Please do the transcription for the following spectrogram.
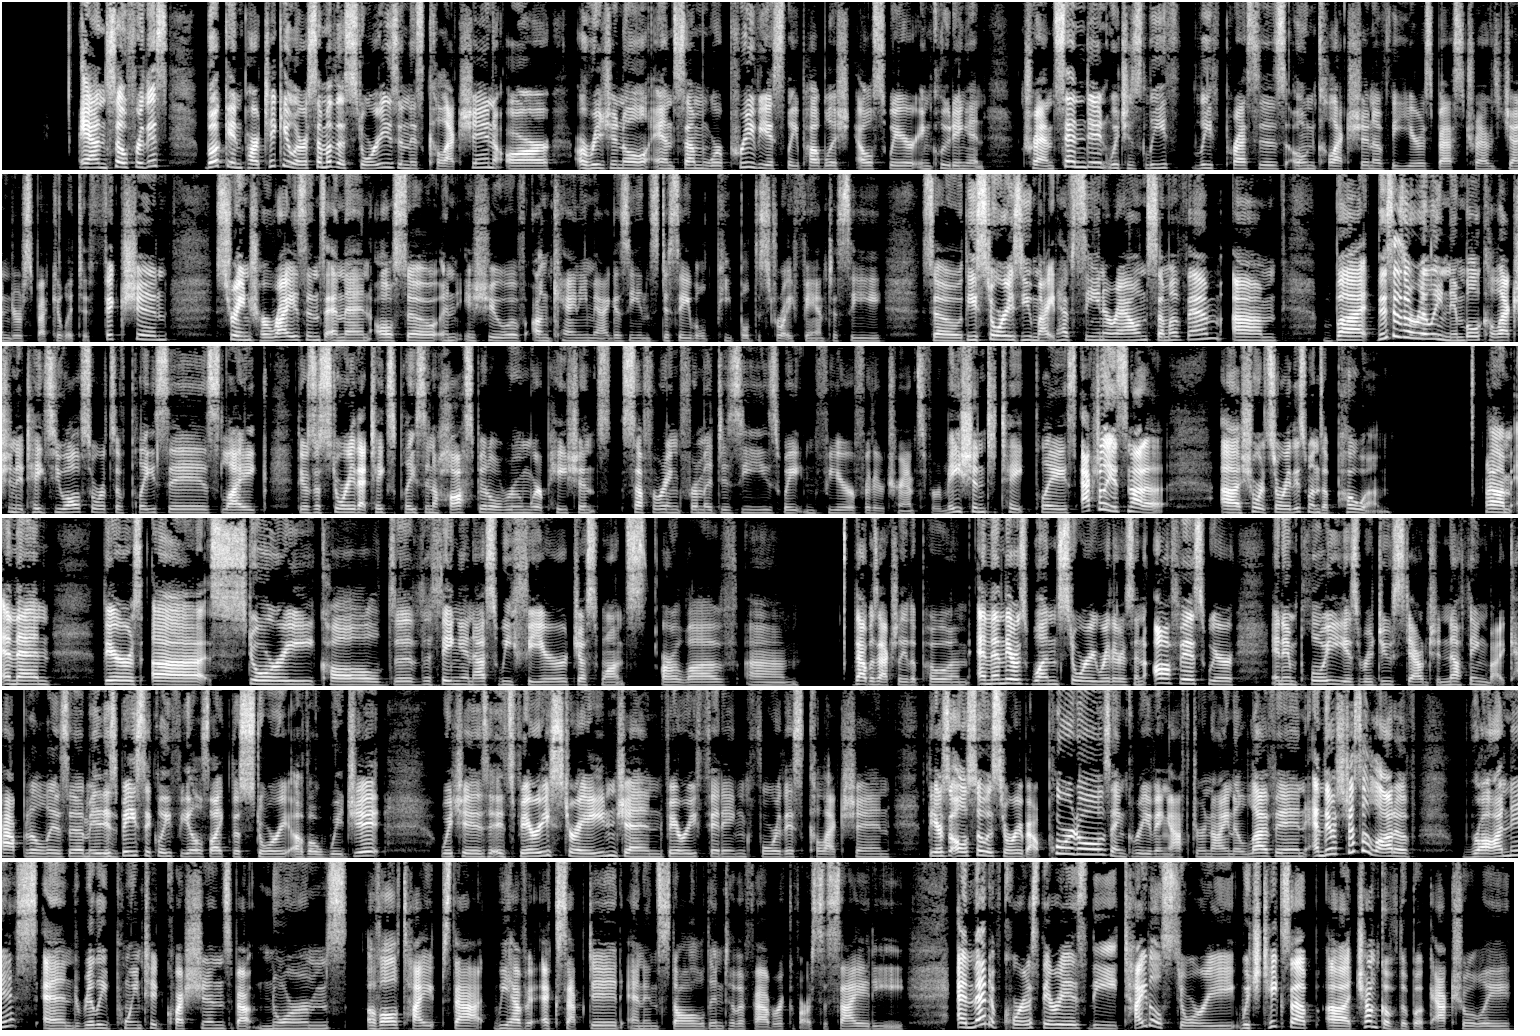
And so, for this book in particular, some of the stories in this collection are original and some were previously published elsewhere, including in Transcendent, which is Lethe, Lethe Press's own collection of the year's best transgender speculative fiction, Strange Horizons, and then also an issue of Uncanny Magazine's Disabled People Destroy Fantasy. So, these stories you might have seen around, some of them. Um, but this is a really nimble collection. It takes you all sorts of places. Like there's a story that takes place in a hospital room where patients suffering from a disease wait in fear for their transformation to take place. Actually, it's not a, a short story. This one's a poem. Um, and then there's a story called uh, "The Thing in Us We Fear Just Wants Our Love." Um, that was actually the poem. And then there's one story where there's an office where an employee is reduced down to nothing by capitalism. It is basically feels like the story of a widget, which is it's very strange and very fitting for this collection. There's also a story about portals and grieving after 9/11, and there's just a lot of rawness and really pointed questions about norms of all types that we have accepted and installed into the fabric of our society. And then, of course, there is the title story, which takes up a chunk of the book, actually.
